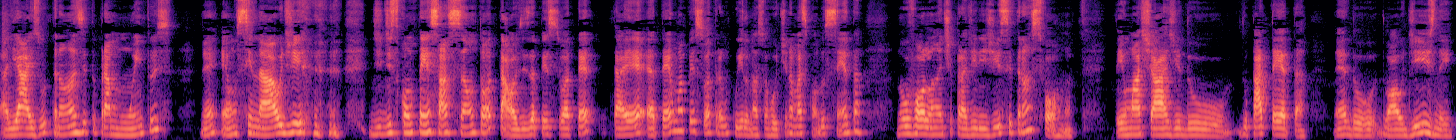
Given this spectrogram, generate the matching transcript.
aliás, o trânsito para muitos, né, é um sinal de, de descompensação total. Às vezes a pessoa até tá, é até uma pessoa tranquila na sua rotina, mas quando senta no volante para dirigir se transforma. Tem uma charge do, do Pateta, né, do, do Walt Disney,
